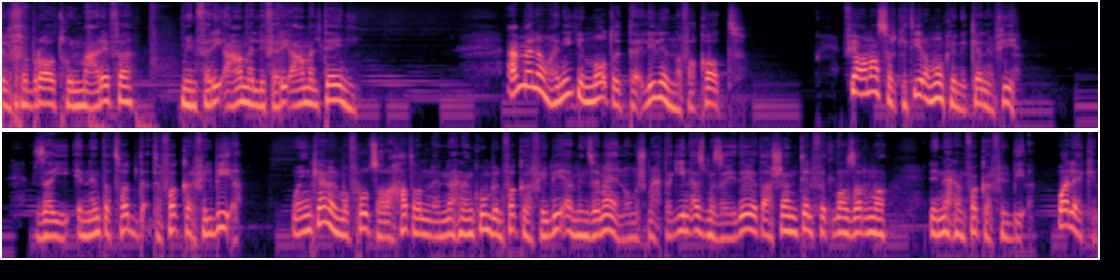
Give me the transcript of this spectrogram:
الخبرات والمعرفة من فريق عمل لفريق عمل تاني. أما لو هنيجي لنقطة تقليل النفقات في عناصر كتيرة ممكن نتكلم فيها زي إن أنت تبدأ تفكر في البيئة. وإن كان المفروض صراحة إن إحنا نكون بنفكر في البيئة من زمان ومش محتاجين أزمة زي ديت عشان تلفت نظرنا لإن إحنا نفكر في البيئة. ولكن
